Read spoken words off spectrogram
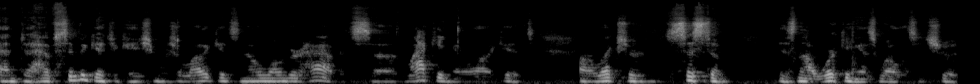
and to have civic education, which a lot of kids no longer have. It's uh, lacking in a lot of kids. Our lecture system is not working as well as it should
